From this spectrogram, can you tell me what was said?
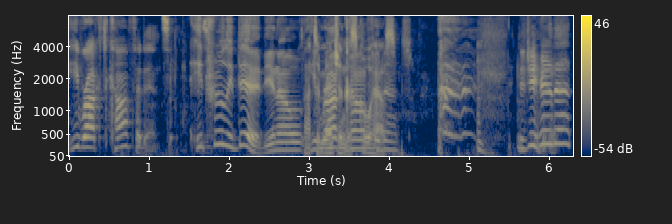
he rocked confidence. he truly did. You know, Not he to mention the schoolhouse. did you hear that?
